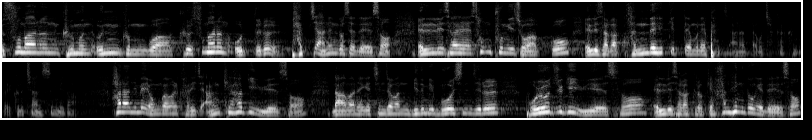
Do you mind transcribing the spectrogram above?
수많은 금은 은금과 그 수많은 옷들을 받지 않은 것에 대해서 엘리사의 성품이 좋았고 엘리사가 관대했기 때문에 받지 않았다고 착각한 거예요. 그렇지 않습니다. 하나님의 영광을 가리지 않게 하기 위해서 나만에게 진정한 믿음이 무엇인지를 보여주기 위해서 엘리사가 그렇게 한 행동에 대해서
